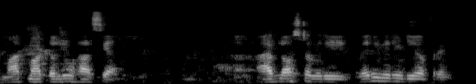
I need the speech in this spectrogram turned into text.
ಮಾತು ಮಾತಲ್ಲೂ ಹಾಸ್ಯ. I have lost a very very very dear friend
